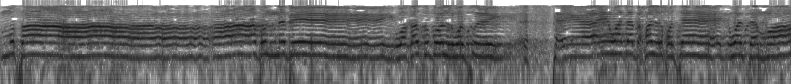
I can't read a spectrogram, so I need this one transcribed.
مصاب النبي وغصب الوصي. وذبح الحسين وسمايا.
